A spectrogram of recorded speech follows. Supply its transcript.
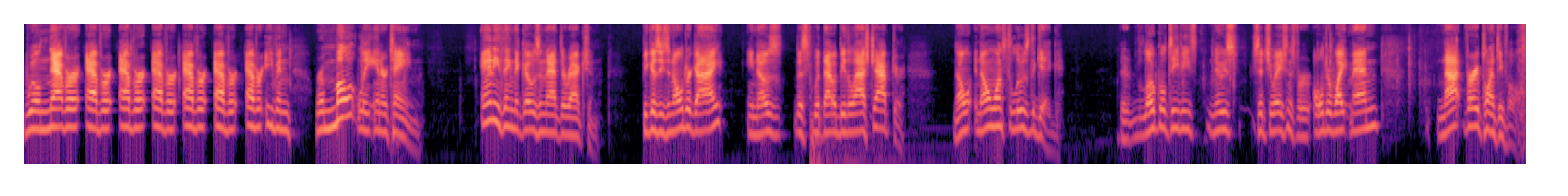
will never, ever, ever, ever, ever, ever, ever even remotely entertain anything that goes in that direction because he's an older guy. He knows this would that would be the last chapter. No, no one wants to lose the gig. There local TV news situations for older white men, not very plentiful.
